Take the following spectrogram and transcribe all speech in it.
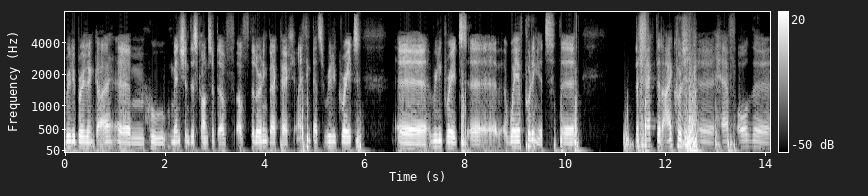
really brilliant guy, um, who mentioned this concept of of the learning backpack. And I think that's a really great, really great way of putting it. The the fact that I could uh, have all the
